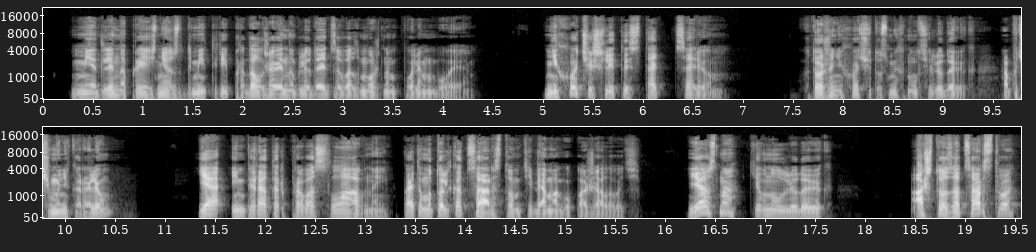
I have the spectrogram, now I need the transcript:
— медленно произнес Дмитрий, продолжая наблюдать за возможным полем боя, «не хочешь ли ты стать царем?» «Кто же не хочет?» — усмехнулся Людовик. «А почему не королем?» «Я император православный, поэтому только царством тебя могу пожаловать». «Ясно», — кивнул Людовик. «А что за царство?»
